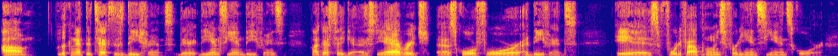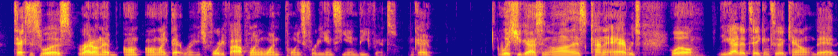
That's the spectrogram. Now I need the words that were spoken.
um, looking at the Texas defense, the the NCN defense, like I said, guys, the average uh, score for a defense is 45 points for the NCN score. Texas was right on that on, on like that range, 45.1 points for the NCN defense. Okay which you guys say, oh, that's kind of average. Well, you got to take into account that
